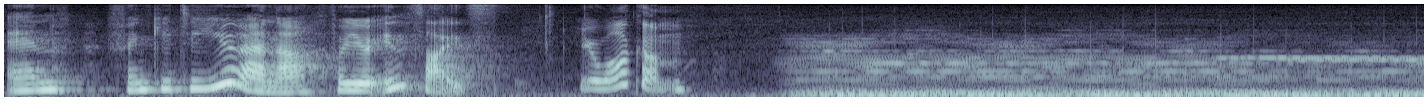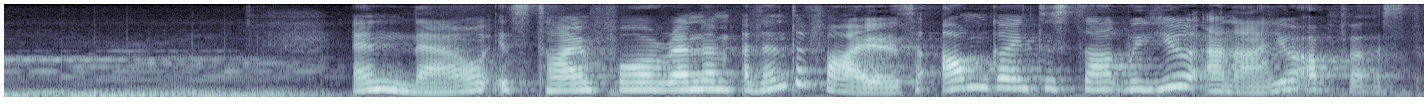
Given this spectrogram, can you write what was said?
And thank you to you, Anna, for your insights. You're welcome. And now it's time for random identifiers. I'm going to start with you, Anna. You're up first.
